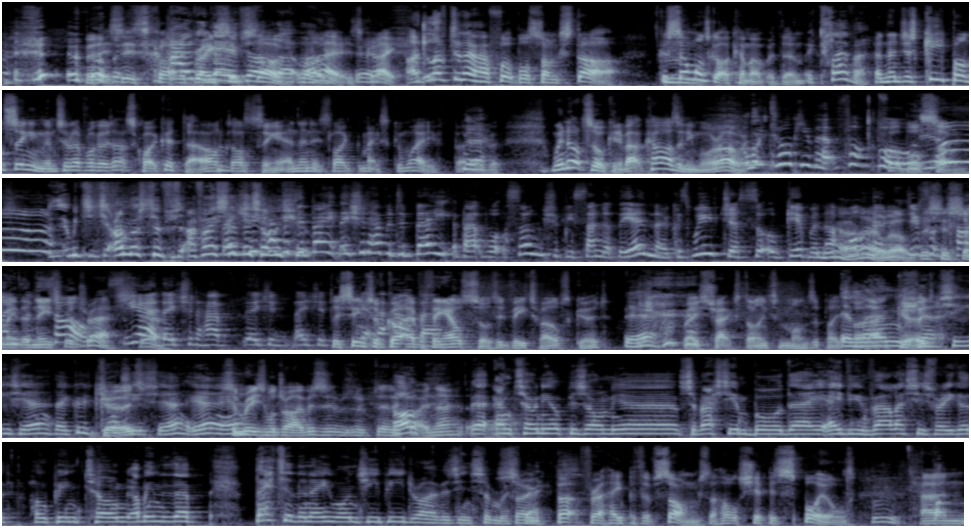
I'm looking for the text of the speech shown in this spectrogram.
but it's, it's quite How an abrasive song. that one? I know, it's great. I'd love to know how football songs start. Because someone's got to come up with them. They're clever. And then just keep on singing them until everyone goes, that's quite good, that. I'll, I'll sing it. And then it's like the Mexican wave. But, Yeah. but we're not talking about cars anymore, are we? We're talking about football. Football songs. Yeah. I must have. Have I They said this should on have the a show? debate. They should have a debate about what song should be sung at the end, though, because we've just sort of given a Yeah, I whole load Well, of this different is something kinds that of needs to songs. address, Yeah, yeah. they should have. They should. They should. They seem to have got everything there. else sorted. V12's good. Yeah. Racetracks, Donington, Monza, places like that. Good. chassis, yeah, they're good, Good. chassis, yeah, yeah, yeah. Some reasonable drivers Oh, in there. uh, Antonio Pizzonia, Sebastian Bourdais, Adrian Valles is very good. Ho-Pin Tung. I mean, they're better than A1GP drivers in some So, but for a ha'porth of songs, the whole ship is spoiled. And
